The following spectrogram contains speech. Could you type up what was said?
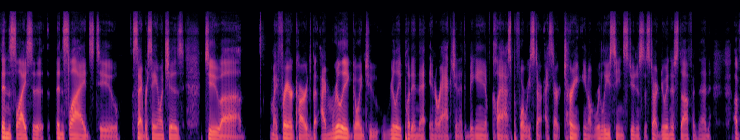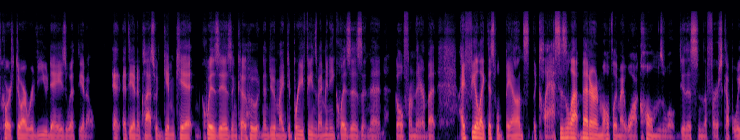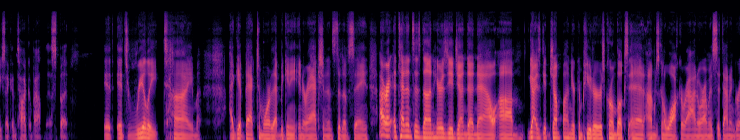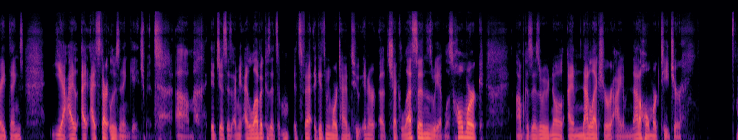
thin slices, thin slides to cyber sandwiches to uh my Frayer cards, but I'm really going to really put in that interaction at the beginning of class before we start. I start turning, you know, releasing students to start doing this stuff, and then, of course, do our review days with you know at, at, the end of class with GimKit and quizzes and Kahoot, and then do my debriefings, my mini quizzes, and then go from there. But I feel like this will balance the classes a lot better, and hopefully my walk homes will do this in the first couple weeks. I can talk about this, but it it's really time I get back to more of that beginning interaction instead of saying, "All right, attendance is done. Here's the agenda. Now, um, guys, get jump on your computers, Chromebooks, and I'm just going to walk around, or I'm going to sit down and grade things." Yeah, I, I, I start losing engagement. Um, it just is. I mean, I love it because it's it's fat. It gives me more time to inter uh, check lessons. We have less homework. Um, because as we know, I am not a lecturer. I am not a homework teacher.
